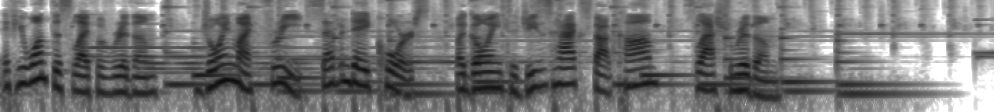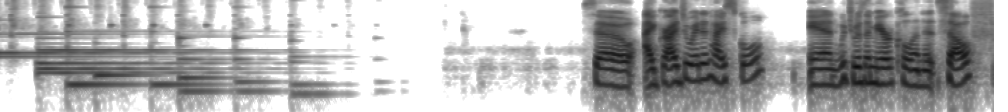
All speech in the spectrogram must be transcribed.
If you want this life of rhythm, join my free 7-day course by going to jesushacks.com slash rhythm. So I graduated high school, and which was a miracle in itself.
